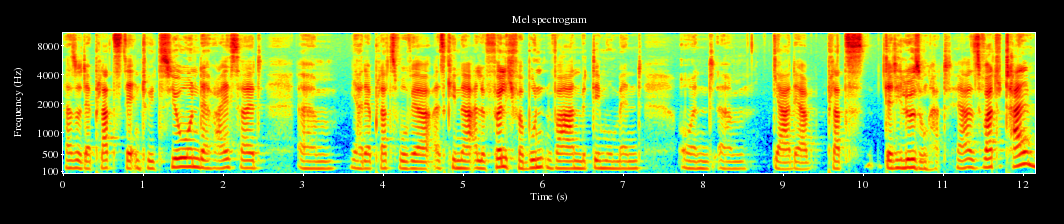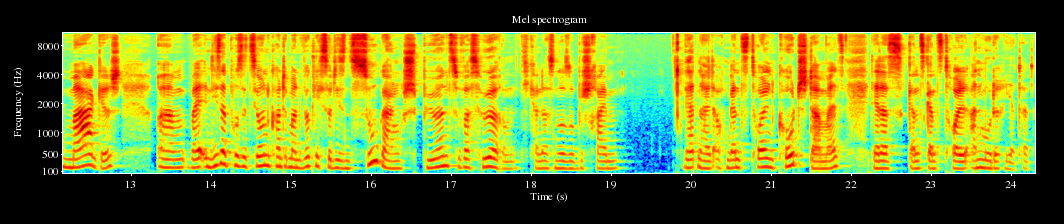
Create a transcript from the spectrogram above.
Also der Platz der Intuition, der Weisheit, ähm, ja, der Platz, wo wir als Kinder alle völlig verbunden waren mit dem Moment und ähm, ja, der Platz, der die Lösung hat. Ja, es war total magisch, ähm, weil in dieser Position konnte man wirklich so diesen Zugang spüren zu was Höherem. Ich kann das nur so beschreiben. Wir hatten halt auch einen ganz tollen Coach damals, der das ganz, ganz toll anmoderiert hat.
